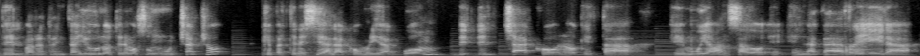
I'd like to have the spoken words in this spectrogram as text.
del barrio 31, tenemos un muchacho que pertenece a la comunidad CUOM del Chaco, que está eh, muy avanzado en, la carrera.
